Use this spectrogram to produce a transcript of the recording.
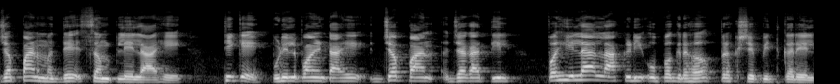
जपानमध्ये संपलेला आहे. ठीक आहे पुढील पॉईंट आहे. जपान जगातील पहिला लाकडी उपग्रह प्रक्षेपित करेल.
